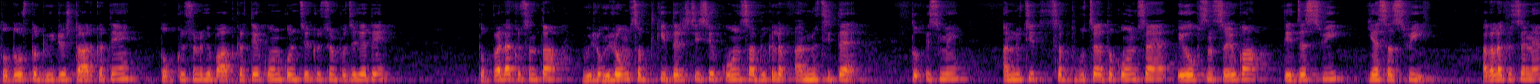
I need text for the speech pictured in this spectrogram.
तो दोस्तों वीडियो स्टार्ट करते हैं। तो क्वेश्चनों की बात करते हैं। कौन कौन से क्वेश्चन पूछे गए थे? तो पहला क्वेश्चन था विलो, विलोम शब्द की दृष्टि से कौन सा विकल्प अनुचित है? तो इसमें अनुचित शब्द पूछा तो कौन सा है? ए ऑप्शन सही होगा तेजस्वी यशस्वी अगला क्वेश्चन है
